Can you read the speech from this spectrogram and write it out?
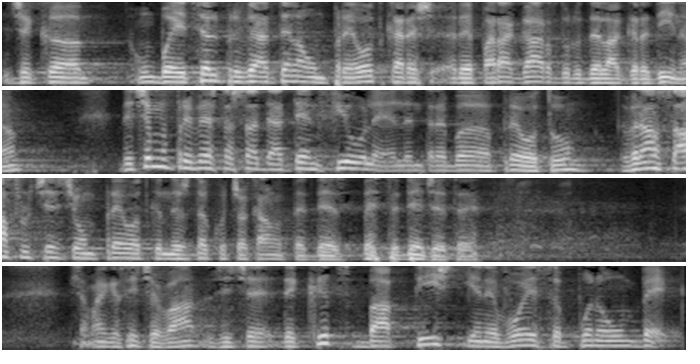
Zice că un băiețel privea atent la un preot care își repara garduri de la grădină. De ce mă privești așa de atent, fiule? Îl întrebă preotul. Vreau să aflu ce zice un preot când își dă cu ciocanul pe dez, peste degete. Și am mai găsit ceva, zice, de câți baptiști e nevoie să pună un bec?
